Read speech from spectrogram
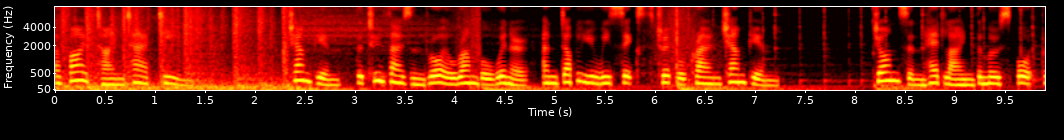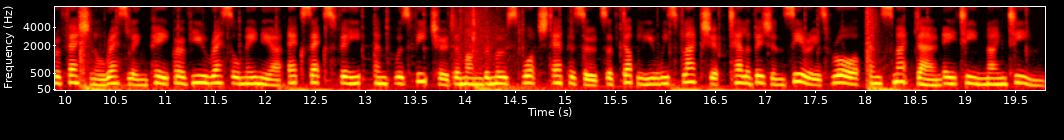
a five-time tag team champion, the 2000 Royal Rumble winner, and WE 6th Triple Crown champion. Johnson headlined the most sport professional wrestling pay-per-view WrestleMania XXV and was featured among the most watched episodes of WE's flagship television series Raw and SmackDown 1819.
